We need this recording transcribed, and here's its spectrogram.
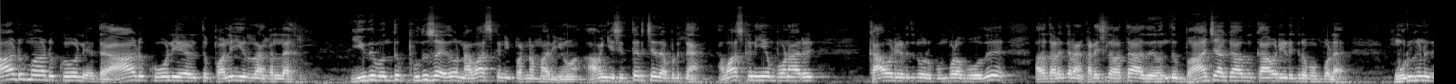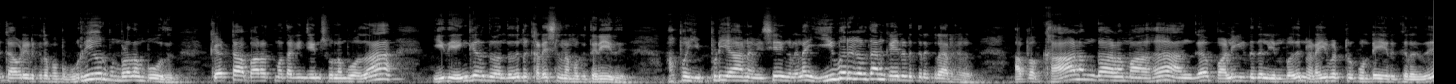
ஆடு மாடு கோழி அந்த ஆடு கோழியை எடுத்து பழியிடுறாங்கல்ல. இது வந்து புதுசாக ஏதோ நவாஸ்கனி பண்ண மாதிரியும் அவங்க சித்தரிச்சது அப்படித்தான். நவாஸ்கனியும் போனார்? காவடி எடுத்துகிட்டு ஒரு பொம்பளை போகுது அதை தடுக்கிறாங்க கடைசியில் பார்த்தா அது வந்து பாஜகவுக்கு காவடி எடுக்கிற பொம்பளை. முருகனுக்கு காவடி எடுக்கிறப்ப ஒரே ஒரு பொம்பளை தான் போகுது. கேட்டால் பாரத் மாதா கிஞ்சின்னு சொல்லும்போது தான் இது எங்கேருந்து வந்ததுன்னு கடைசியில் நமக்கு தெரியுது. அப்போ இப்படியான விஷயங்கள் எல்லாம் இவர்கள் தான் கையில் எடுத்திருக்கிறார்கள். அப்போ காலம் காலமாக அங்கே பலியிடுதல் என்பது நடைபெற்று கொண்டே இருக்கிறது.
